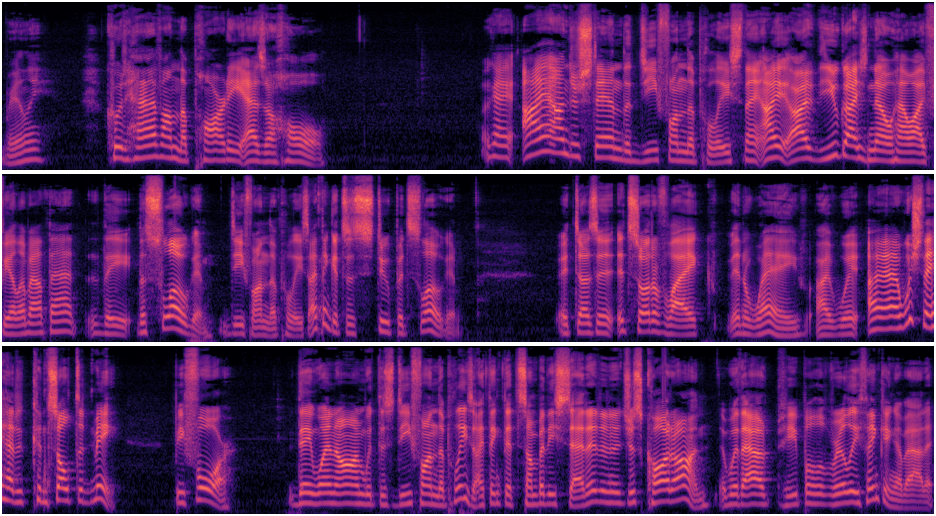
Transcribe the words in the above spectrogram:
really could have on the party as a whole. Okay, I understand the defund the police thing. I, I, you guys know how I feel about that. The the slogan defund the police. I think it's a stupid slogan. It doesn't. It's sort of like, in a way, I, w- I, I wish they had consulted me before they went on with this defund the police. I think that somebody said it and it just caught on without people really thinking about it.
